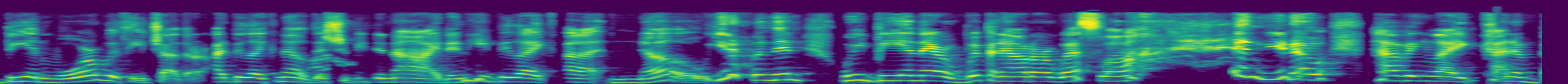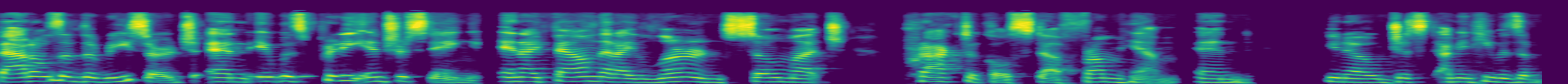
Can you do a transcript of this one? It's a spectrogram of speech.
be in war with each other. I'd be like, no, this should be denied. And he'd be like, uh, no, you know, and then we'd be in there whipping out our Westlaw. and you know having like kind of battles of the research and it was pretty interesting and i found that i learned so much practical stuff from him and you know just i mean he was a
